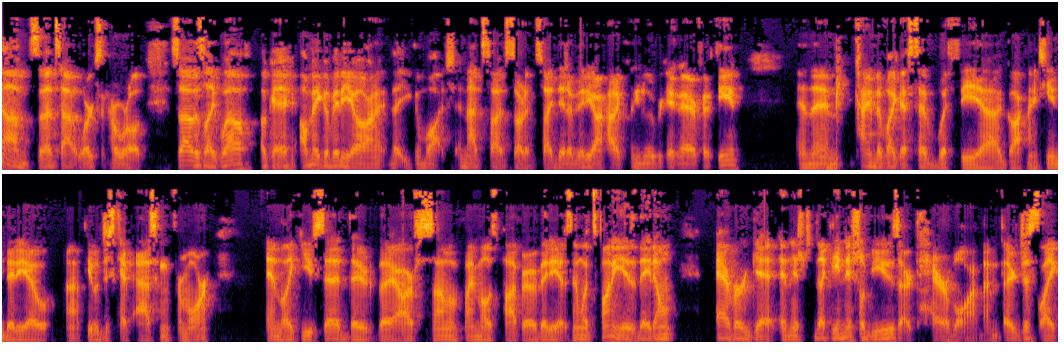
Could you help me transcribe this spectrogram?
um, so that's how it works in her world. So I was like, well, okay, I'll make a video on it that you can watch. And that's how it started. So I did a video on how to clean lubricate an AR-15. And then kind of like I said with the uh, Glock 19 video, uh, people just kept asking for more. And like you said, there, they are some of my most popular videos. And what's funny is they don't ever get initial, like the initial views are terrible on them. They're just like,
